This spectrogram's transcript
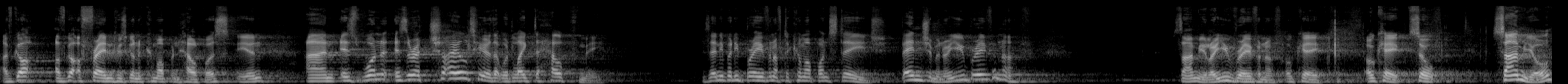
I've, got, I've got a friend who's going to come up and help us, Ian. And is, one, is there a child here that would like to help me? Is anybody brave enough to come up on stage? Benjamin, are you brave enough? Samuel, are you brave enough? Okay. Okay, so Samuel,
